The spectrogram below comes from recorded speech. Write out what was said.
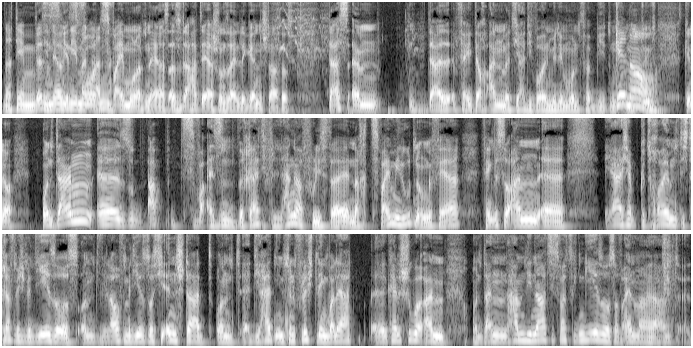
Nachdem das ihn ist jetzt vor zwei Monaten erst. Also da hatte er schon seinen Legendenstatus. Das, ähm, da fängt er auch an mit, ja, die wollen mir den Mund verbieten. Genau. Und, genau. Und dann, äh, so ab zwei, also ein relativ langer Freestyle, nach zwei Minuten ungefähr, fängt es so an, äh, ja, ich habe geträumt, ich treffe mich mit Jesus und wir laufen mit Jesus durch die Innenstadt und äh, die halten ihn für einen Flüchtling, weil er hat äh, keine Schuhe an. Und dann haben die Nazis was gegen Jesus auf einmal. Und, äh,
